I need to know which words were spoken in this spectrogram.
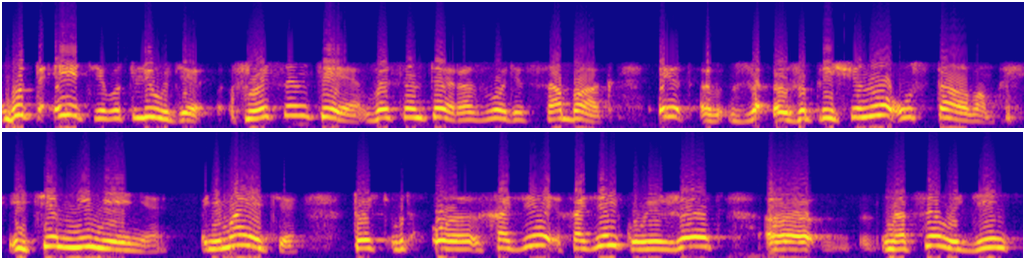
вот эти вот люди в СНТ, в СНТ разводят собак, это запрещено уставом, и тем не менее, Понимаете? То есть вот, э, хозяй, хозяйка уезжает э, на целый день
